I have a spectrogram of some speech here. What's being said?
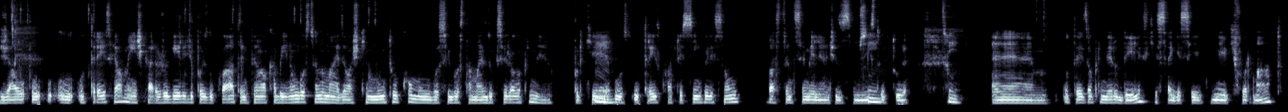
Já o, o, o, o 3, realmente, cara, eu joguei ele depois do 4, então eu acabei não gostando mais. Eu acho que é muito comum você gostar mais do que você joga primeiro. Porque Hum. os, o 3, 4 e 5, eles são bastante semelhantes, assim, Sim. em estrutura. Sim. É, o 3 é o primeiro deles, que segue esse meio que formato.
